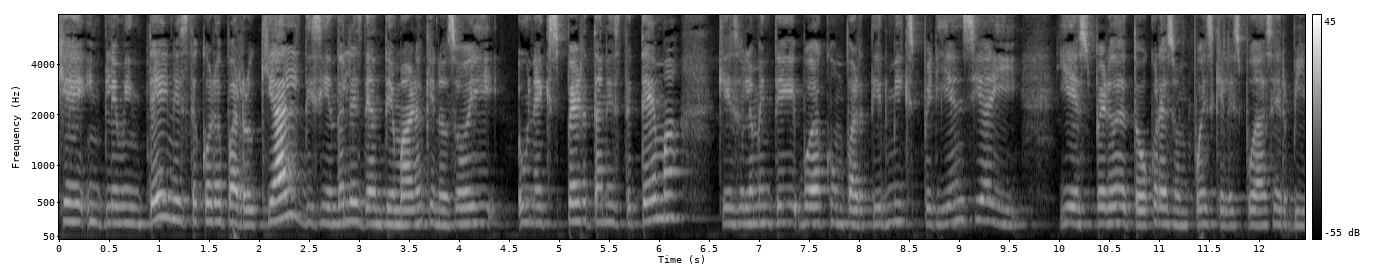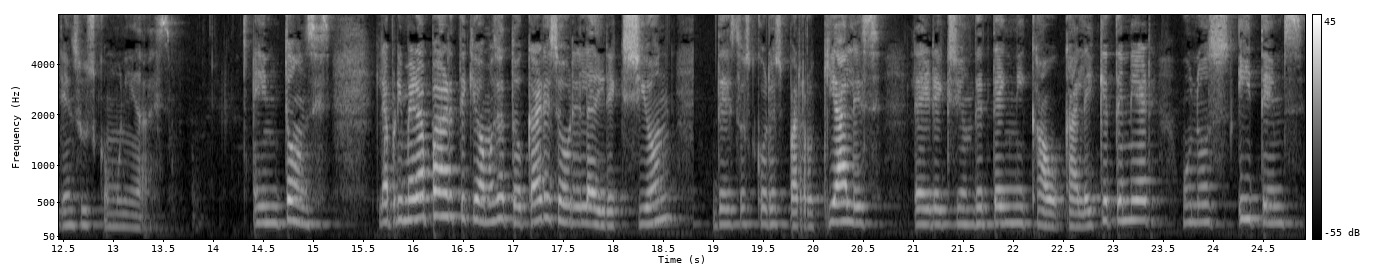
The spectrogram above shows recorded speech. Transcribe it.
que implementé en este coro parroquial, diciéndoles de antemano que no soy una experta en este tema, que solamente voy a compartir mi experiencia y, y espero de todo corazón pues que les pueda servir en sus comunidades. Entonces, la primera parte que vamos a tocar es sobre la dirección de estos coros parroquiales, la dirección de técnica vocal. Hay que tener unos ítems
